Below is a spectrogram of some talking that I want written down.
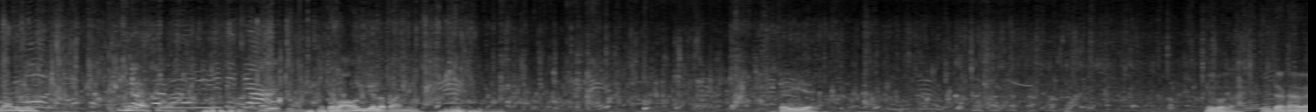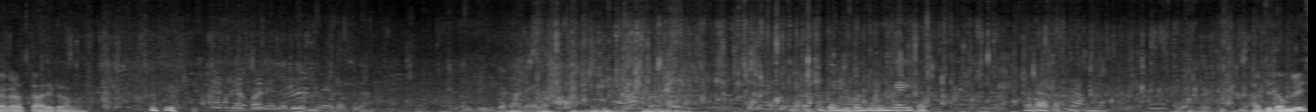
लागली घरी अशी बाबा मग ते वाहून गेलं पाणी. सही आहे. हे बघा हिचा काय वेगळाच कार्यक्रम आहे. या पाण्याला दोष नाही कसला इथल्या पाण्याला आता चिकन बिकन धुवून घ्या इथं. चला आता. आजी दमलीस?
